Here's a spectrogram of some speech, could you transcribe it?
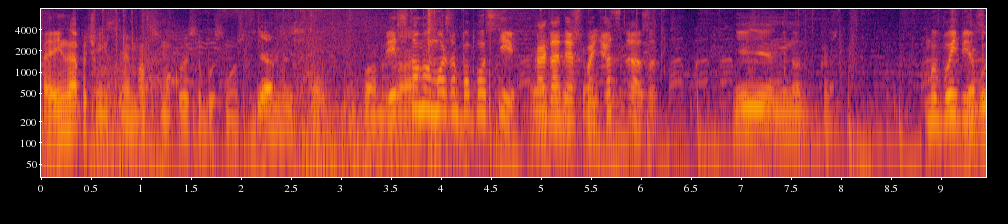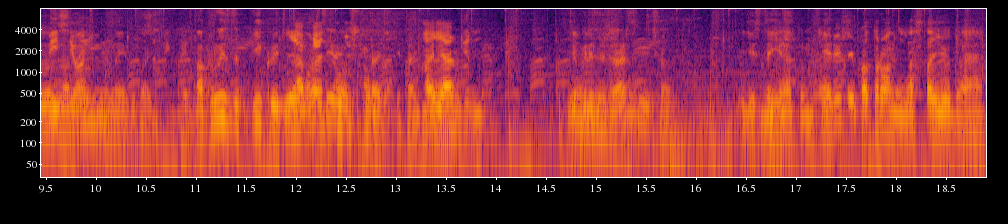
А я не знаю, почему не стреляю. Максимум курсы буст может. Я. Ладно, Если да. что, мы можем поползти. Когда Дэш пойдет сразу, Не-не, не надо пока что. Мы выбьем списи, на, он на, на. А Круиза пикает, Я вы можете опять его миснул. китать? Да я... Ты перезаряжаешься или что? Или стоишь? Нет, у меня Керишь? три патрона, я стою, да.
